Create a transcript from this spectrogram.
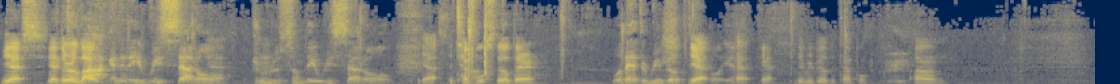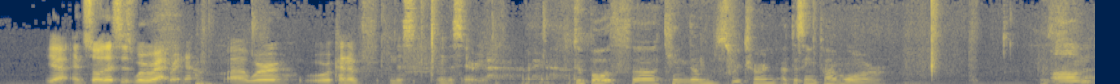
Yes, yeah, They they're come allowed. back and then they resettle Yeah. Jerusalem. They resettle. Yeah, the temple's still there. Well, they had to rebuild the yeah, temple. yeah, Yeah. yeah, They rebuilt the temple. Um, yeah, and so this is where we're at right now. Uh, we're we're kind of in this in this area right here. Do both uh, kingdoms return at the same time, or? is- Um,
